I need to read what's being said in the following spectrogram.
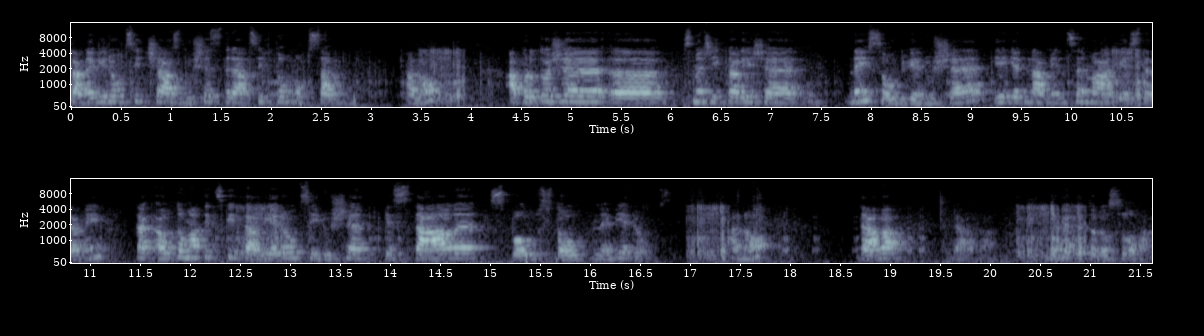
ta nevědoucí část duše ztrácí v tom obsahu. Ano? A protože e, jsme říkali, že nejsou dvě duše, je jedna mince, má dvě strany, tak automaticky ta vědoucí duše je stále spolu s tou nevědoucí. Ano? Dává, dává. Neberte to doslova.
